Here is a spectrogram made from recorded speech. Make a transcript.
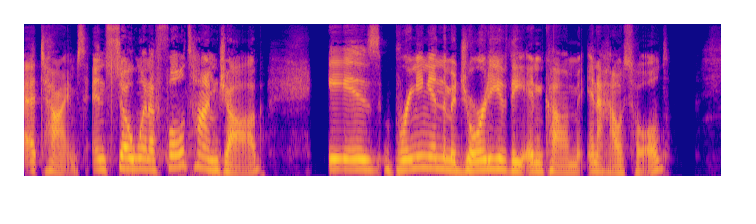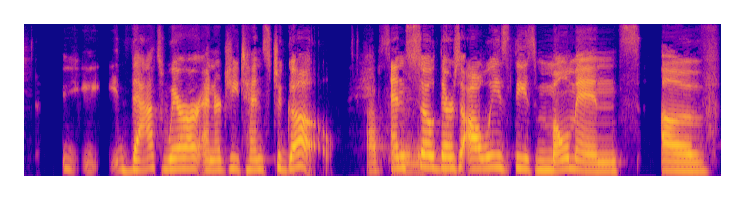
at times, and so when a full time job is bringing in the majority of the income in a household, that's where our energy tends to go. Absolutely. And so there's always these moments of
